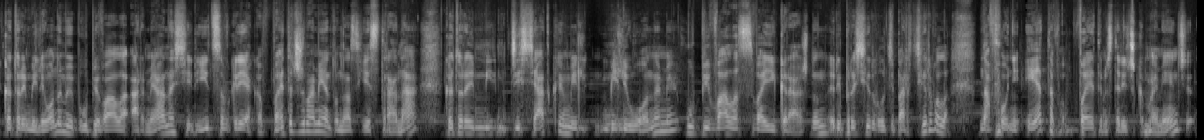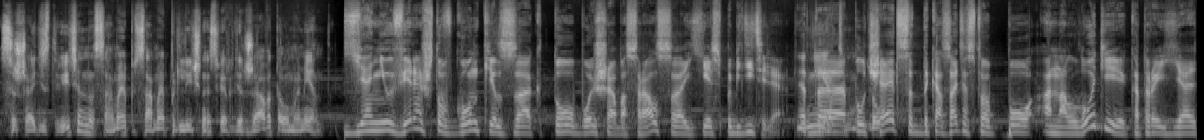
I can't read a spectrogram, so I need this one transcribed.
которая миллионами убивала армян, сирийцев, греков. В этот же момент у нас есть страна, которая десятками миллионов миллионами убивала своих граждан, репрессировала, депортировала. На фоне этого, в этом историческом моменте, США действительно самая, самая приличная сверхдержава того момента. Я не уверен, что в гонке за кто больше обосрался есть победители. Это, Нет, ну, получается, ну... доказательство по аналогии, которое я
